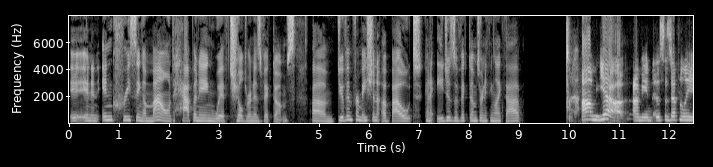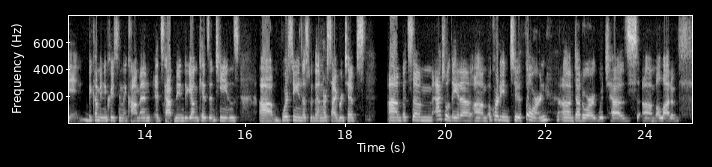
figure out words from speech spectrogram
in an increasing amount happening with children as victims. Um, do you have information about kind of ages of victims or anything like that? Um, yeah, I mean, this is definitely becoming increasingly common. It's happening to young kids and teens. Um, we're seeing this within our cyber tips. Um, but some actual data, um, according to thorn.org, um, which has um, a lot of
